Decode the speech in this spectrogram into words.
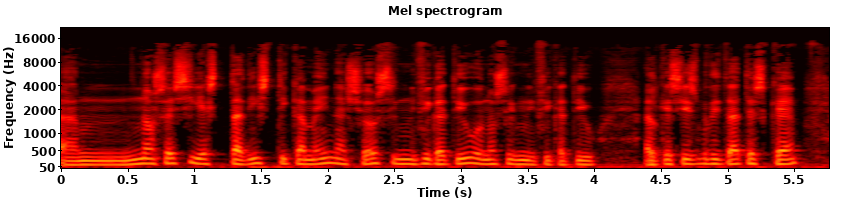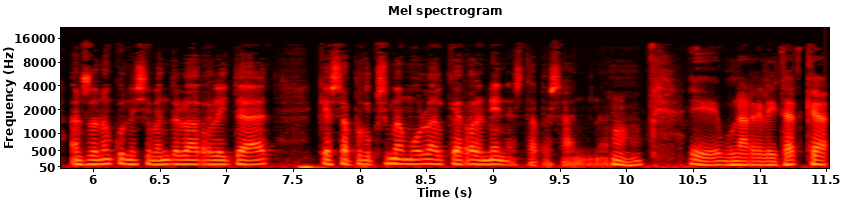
Um, no sé si estadísticament això és significatiu o no significatiu. El que sí és veritat és que ens dona un coneixement de la realitat que s'aproxima molt al que realment està passant. No? Uh -huh. eh, una realitat que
